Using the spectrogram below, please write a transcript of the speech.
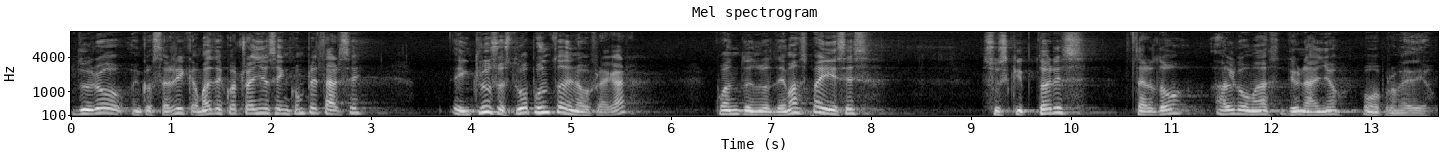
duró en Costa Rica más de cuatro años en completarse e incluso estuvo a punto de naufragar, cuando en los demás países suscriptores tardó algo más de un año como promedio.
